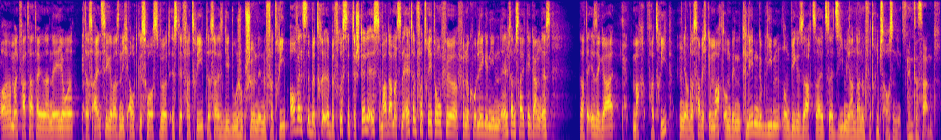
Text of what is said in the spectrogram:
Äh, mein Vater hat dann gesagt, nee, Junge, das Einzige, was nicht outgesourced wird, ist der Vertrieb. Das heißt, geh du schön in den Vertrieb. Auch wenn es eine befristete Stelle ist, war damals eine Elternvertretung für, für eine Kollegin, die in Elternzeit gegangen ist. Sagte, ist egal, mach Vertrieb. Ja, und das habe ich gemacht und bin kleben geblieben und wie gesagt, seit, seit sieben Jahren dann im Vertriebsaußendienst. Interessant.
